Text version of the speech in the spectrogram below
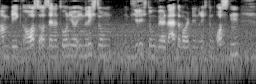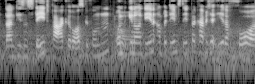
am Weg raus aus San Antonio in Richtung, in die Richtung, wir halt weiter wollten, in Richtung Osten, dann diesen State Park herausgefunden. Und genau den, bei dem State Park habe ich ja eh davor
